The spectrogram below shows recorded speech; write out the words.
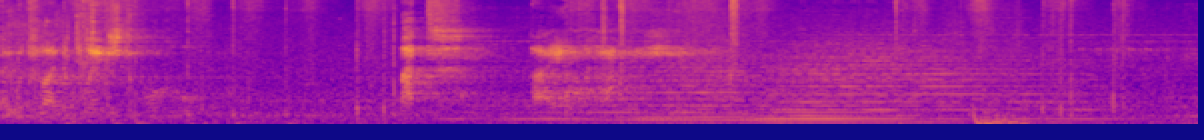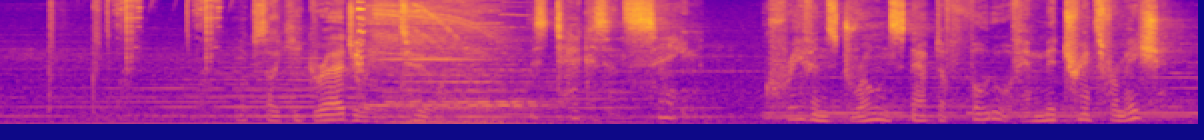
I would find a place to call home. But I am happy here. Looks like he graduated too. This tech is insane. Kraven's drone snapped a photo of him mid-transformation.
